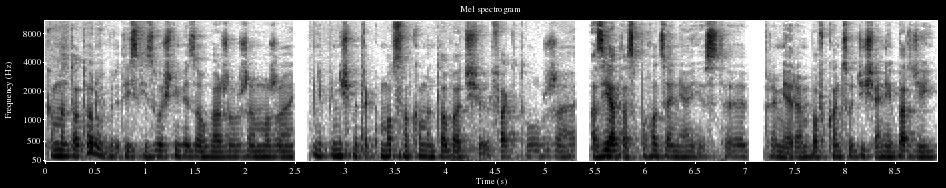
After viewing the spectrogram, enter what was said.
komentatorów brytyjskich złośliwie zauważył, że może nie powinniśmy tak mocno komentować faktu, że Azjata z pochodzenia jest e, premierem, bo w końcu dzisiaj najbardziej,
